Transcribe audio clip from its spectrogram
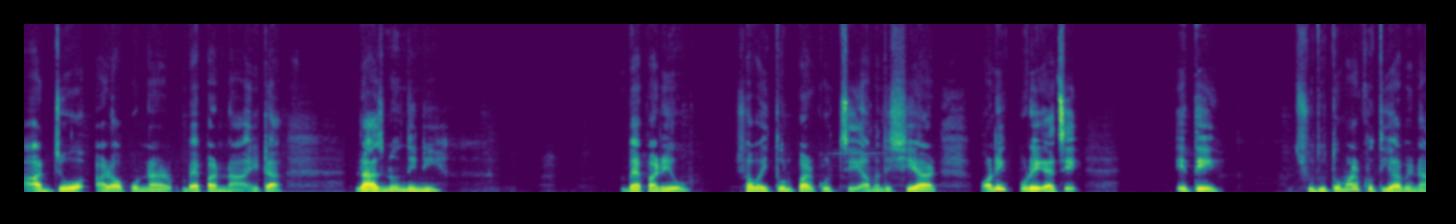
আর্য আর অপর্ণার ব্যাপার না, এটা রাজনন্দিনী ব্যাপারেও সবাই তোলপাড় করছে। আমাদের শেয়ার অনেক পড়ে গেছে। এতে শুধু তোমার ক্ষতি হবে না,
